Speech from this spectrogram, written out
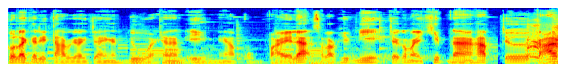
กดไลค์กดติดตามเป็นกำลังใจให้กันด้วยแค่นั้นเองนะครับผมไปแล้วสำหรับคลิปนี้เจอกันใหม่คลิปหน้าครับ เจอกัน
